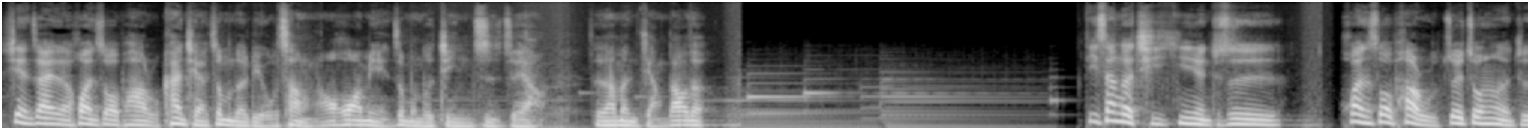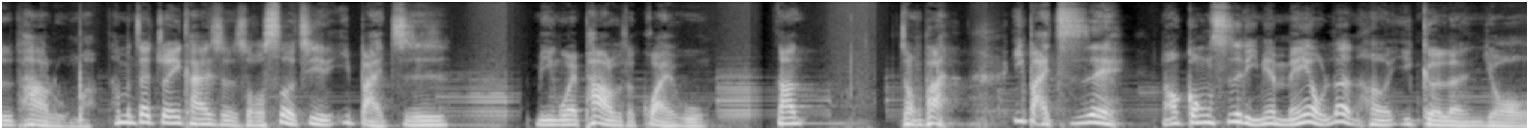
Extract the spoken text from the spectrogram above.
现在的幻兽帕鲁看起来这么的流畅，然后画面也这么的精致。这样，这是他们讲到的。第三个奇迹呢，就是幻兽帕鲁最重要的就是帕鲁嘛。他们在最开始的时候设计了一百只名为帕鲁的怪物，那怎么办？一百只哎，然后公司里面没有任何一个人有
